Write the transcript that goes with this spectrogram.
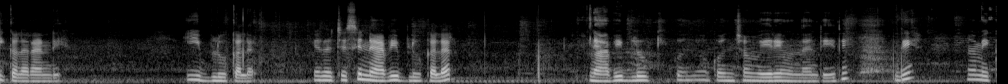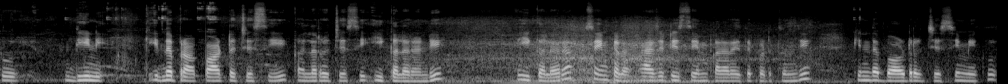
ఈ కలర్ అండి. ఈ బ్లూ కలర్. ఇది వచ్చేసి నావీ బ్లూ కలర్. నావీ బ్లూకి కొంచెం కొంచెం వేరే ఉందండి ఇది. ఇది మీకు దీని కింద ప్రా- పార్ట్ వచ్చేసి కలర్ వచ్చేసి ఈ కలర్ అండి. ఈ colour same colour as it is same colour అయితే పడుతుంది. కింద బార్డర్ వచ్చేసి మీకు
